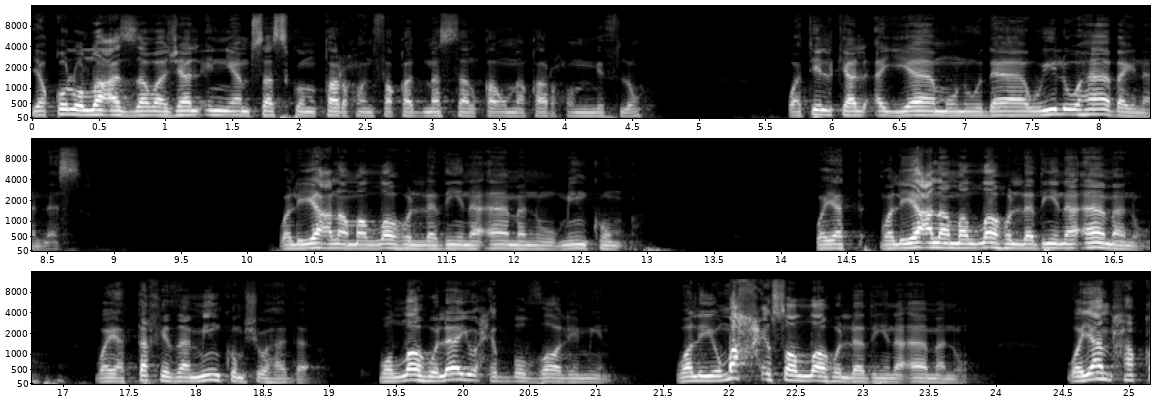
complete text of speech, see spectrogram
يقول الله عز وجل إن يمسسكم قرح فقد مس القوم قرح مثله وتلك الأيام نداولها بين الناس. وليعلم الله الذين آمنوا منكم ويت وليعلم الله الذين آمنوا ويتخذ منكم شهداء. والله لا يحب الظالمين. وليمحص الله الذين آمنوا ويمحق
